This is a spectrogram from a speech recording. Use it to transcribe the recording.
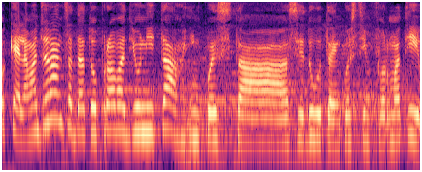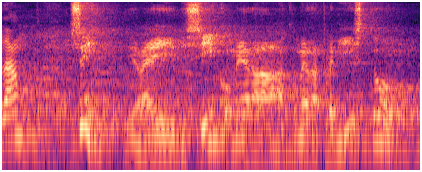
Ok, la maggioranza ha dato prova di unità in questa seduta, in questa informativa? Sì, direi di sì, come era, com era previsto,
